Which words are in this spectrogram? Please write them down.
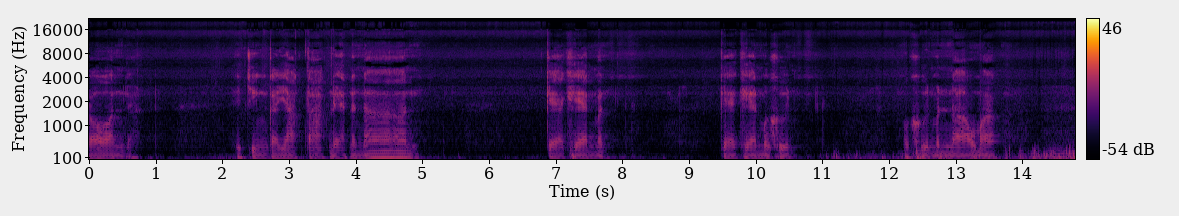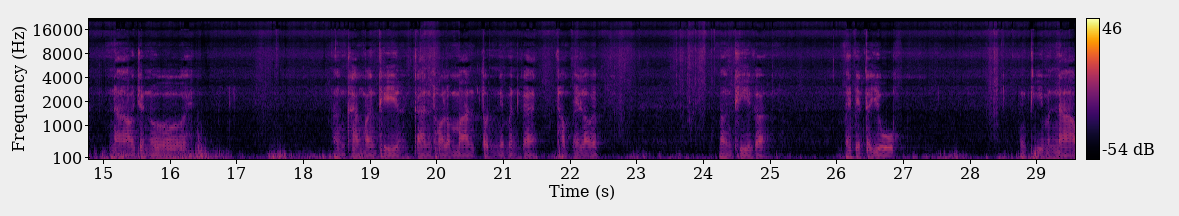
ร้อนแล้วที่จริงก็อยากตากแดดนานๆ แก้แค้นมัน แก้แค้นเมื่อคืน เมื่อคืนมันหนาวมาก หนาวจนโอ้ยบางครั้งบางทีการทรมานตนเนี่ยมันก็ทำให้เราแบบ บางทีก็ไม่เป็นตะอยู่ บางทีมันหนาว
